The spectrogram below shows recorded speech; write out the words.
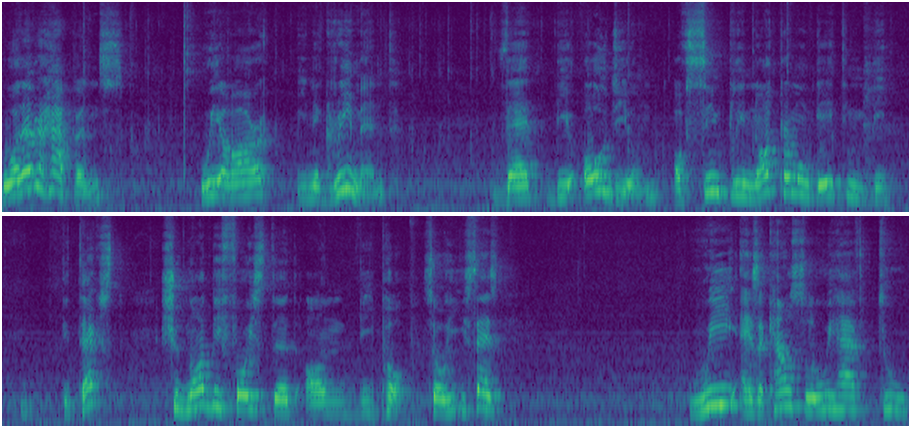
Whatever happens, we are in agreement that the odium of simply not promulgating the, the text should not be foisted on the Pope. So he says, we as a council, we have to,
